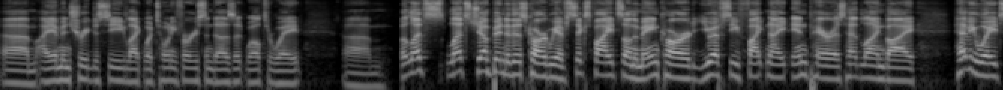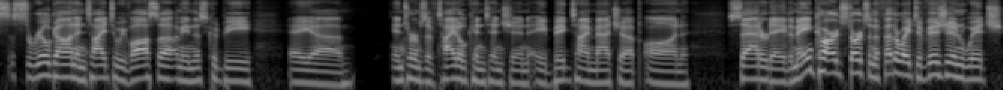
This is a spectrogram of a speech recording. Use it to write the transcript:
um, I am intrigued to see like what Tony Ferguson does at welterweight. Um, but let's let's jump into this card. We have six fights on the main card. UFC Fight Night in Paris, headlined by heavyweights Ciryl Gane and Tai Tuivasa. I mean, this could be a uh, in terms of title contention, a big time matchup on Saturday. The main card starts in the featherweight division, which,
